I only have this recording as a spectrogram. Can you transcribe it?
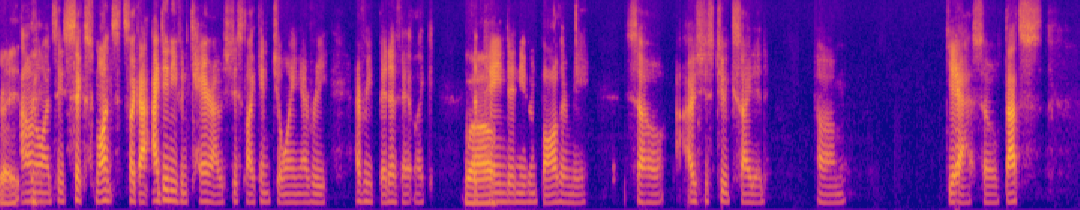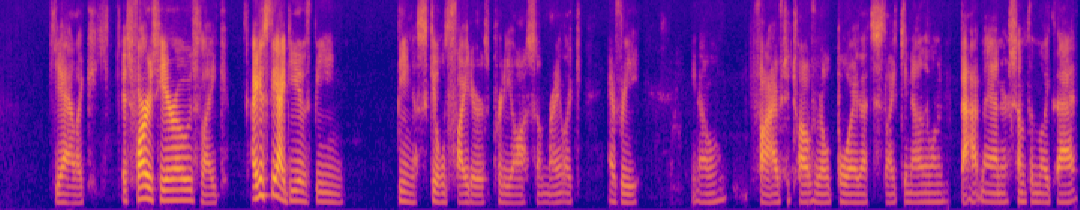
right, I don't know, I'd say six months. It's like I, I didn't even care. I was just like enjoying every every bit of it. Like wow. the pain didn't even bother me. So I was just too excited. Um, yeah. So that's yeah. Like as far as heroes, like I guess the idea of being being a skilled fighter is pretty awesome, right? Like every you know five to 12 year old boy that's like, you know, they want to be Batman or something like that.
